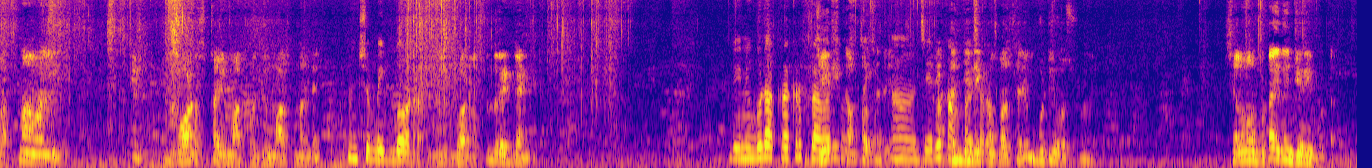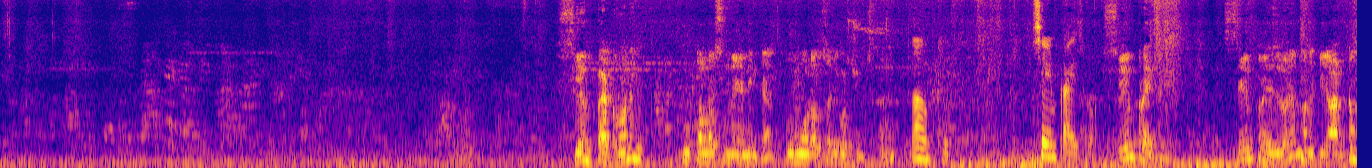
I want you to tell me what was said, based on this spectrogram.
రత్నావళి. బార్డర్ స్టైల్ మాకు కొద్దిగా మారుతుందండి. కొంచెం బిగ్ బోర్డర్ బిగ్ బార్డర్ వస్తుంది. రెడ్ అండి. దీనికి కూడా అక్కడక్కడ ఫ్లవర్స్ కంపల్సరీ ఆ, జెరీ కంపల్సరీ కంపల్సరీ బుట్టి వస్తుంది. సిల్వర్ బుట్ట ఇదేం జెరీ బుట్ట సేమ్ ప్యాటర్న్ టూ కలర్స్ ఉన్నాయండి ఇంకా. టూ మోడల్స్ అది కూడా చూపిస్తాను. ఓకే. సేమ్ ప్రైస్లో సేమ్ ప్రైస్ అండి. సేమ్ ప్రైస్లోనే మనకి అడ్డం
